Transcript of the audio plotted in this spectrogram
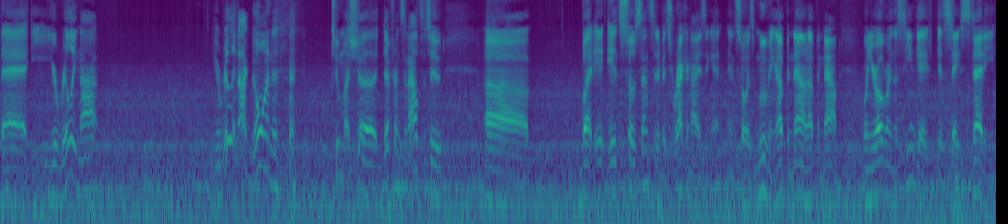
that you're really not you're really not going too much uh, difference in altitude. Uh, but it, it's so sensitive, it's recognizing it, and so it's moving up and down, up and down. When you're over in the steam gauge, it stays steady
